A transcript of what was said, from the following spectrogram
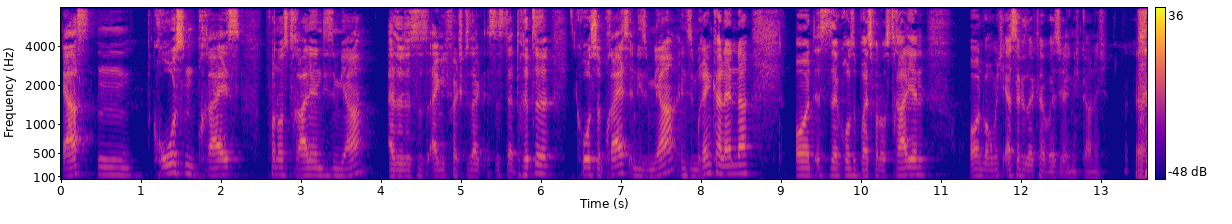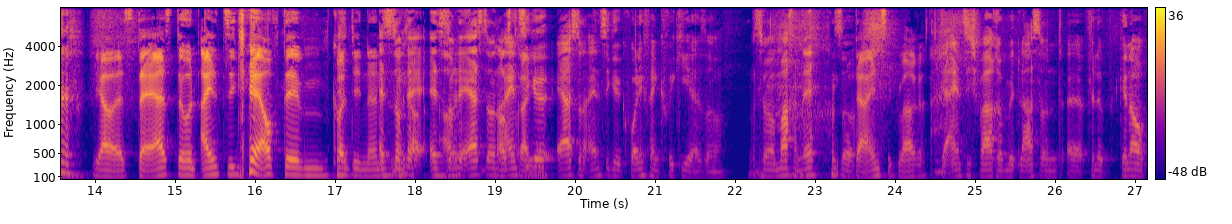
ersten großen Preis von Australien in diesem Jahr. Also das ist eigentlich falsch gesagt, es ist der dritte große Preis in diesem Jahr, in diesem Rennkalender. Und es ist der große Preis von Australien. Und warum ich erster gesagt habe, weiß ich eigentlich gar nicht. Ja, es ist der erste und einzige auf dem Kontinent. Es ist doch der, es ist doch der erste und Australien. einzige, erste und einzige Qualifying Quickie, also was man machen, ne? So, Der einzig wahre. der einzig wahre mit Lars und äh, Philipp. Genau.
